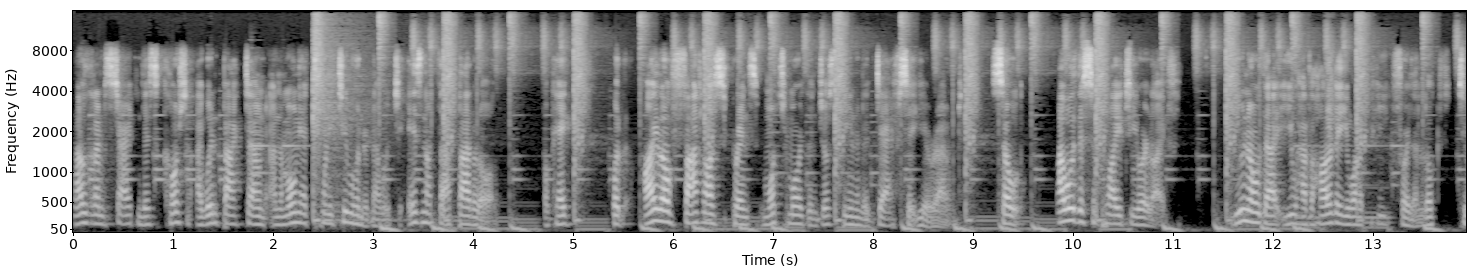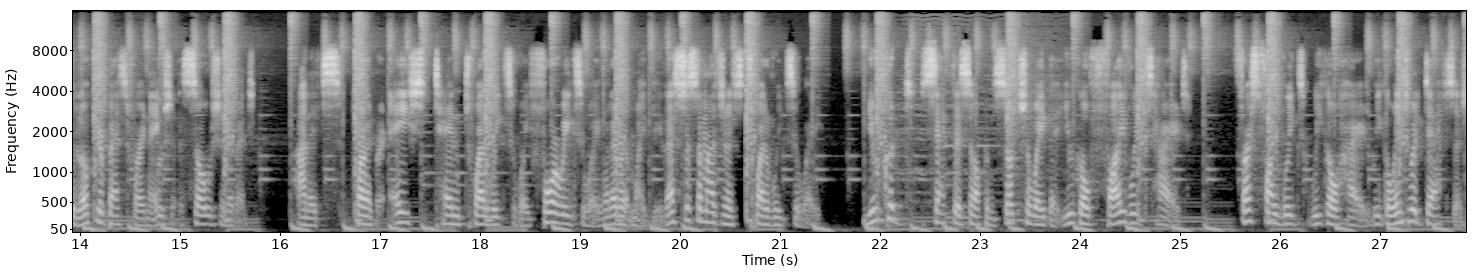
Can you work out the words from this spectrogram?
now that I'm starting this cut, I went back down and I'm only at 2200 now, which is not that bad at all. Okay. But I love fat loss sprints much more than just being in a deficit year round. So, how would this apply to your life? You know that you have a holiday you want to peak for that look to look your best for a social event. And it's whatever 8 10 12 weeks away 4 weeks away whatever it might be. Let's just imagine it's 12 weeks away. You could set this up in such a way that you go 5 weeks hard. First 5 weeks we go hard. We go into a deficit.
